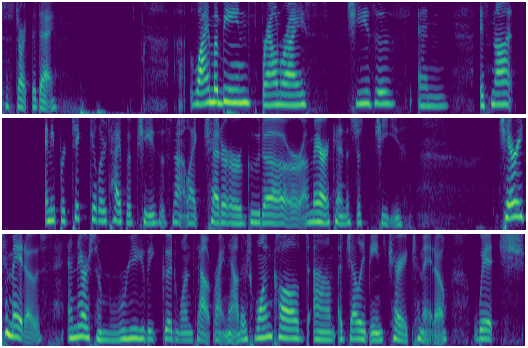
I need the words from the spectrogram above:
to start the day. Uh, lima beans, brown rice, cheeses, and it's not any particular type of cheese. It's not like cheddar or Gouda or American, it's just cheese. cherry tomatoes, and there are some really good ones out right now. There's one called um, a jelly bean cherry tomato, which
